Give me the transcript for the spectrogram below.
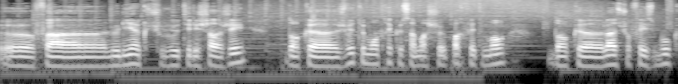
euh, le lien que tu veux télécharger. Donc euh, je vais te montrer que ça marche parfaitement. Donc euh, là sur Facebook,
